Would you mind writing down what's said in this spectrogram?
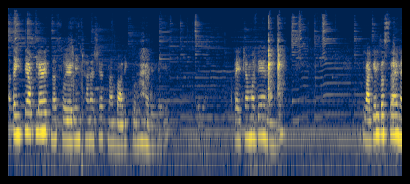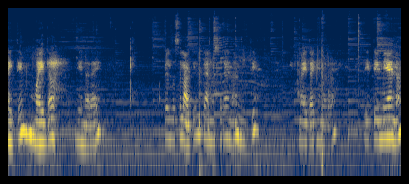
आता इथे आपल्या आहेत ना सोयाबीन छान अशा आहेत ना बारीक करून झालेले आहेत. आता याच्यामध्ये आहे ना लागेल तसं आहे ना इथे मैदा घेणार आहे. आपल्याला जसं लागेल त्यानुसार आहे ना मी ते मैदा घेणार आहे. इथे मी आहे ना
